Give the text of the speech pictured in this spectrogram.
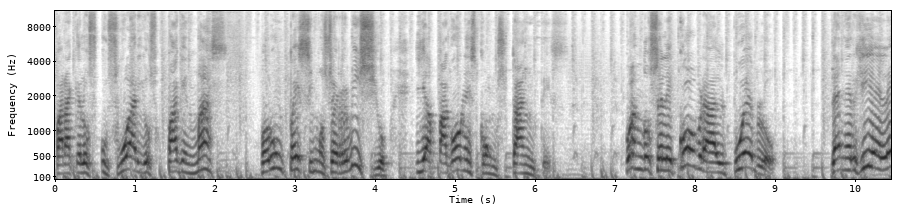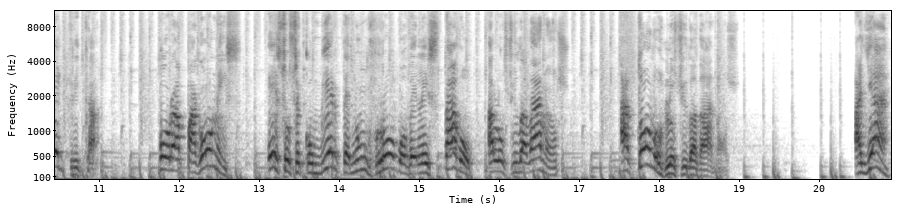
para que los usuarios paguen más por un pésimo servicio y apagones constantes. Cuando se le cobra al pueblo la energía eléctrica por apagones, eso se convierte en un robo del Estado a los ciudadanos a todos los ciudadanos. Allá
